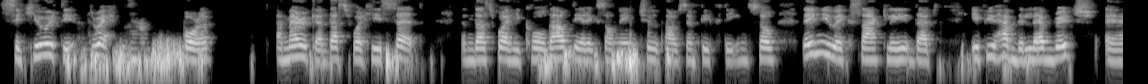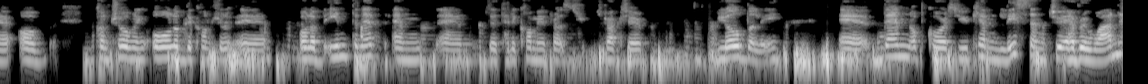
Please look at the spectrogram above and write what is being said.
security threat for America. That's what he said and that's why he called out Ericsson in 2015. So they knew exactly that if you have the leverage uh, of controlling all of the control, uh, all of the internet and, the telecom infrastructure globally, uh, then of course you can listen to everyone,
